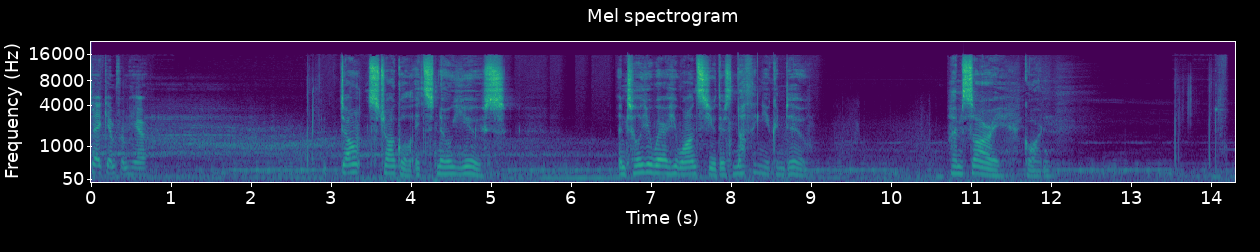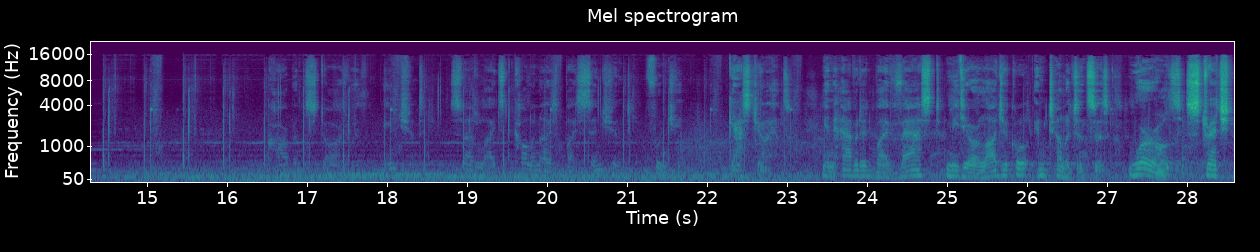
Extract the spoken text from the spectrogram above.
Take him from here. Don't struggle, it's no use. Until you're where he wants you, there's nothing you can do. I'm sorry, Gordon. Carbon stars with ancient satellites colonized by sentient fungi, gas giants, inhabited by vast meteorological intelligences, worlds stretched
